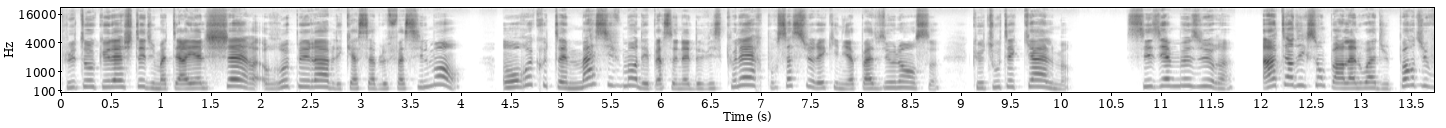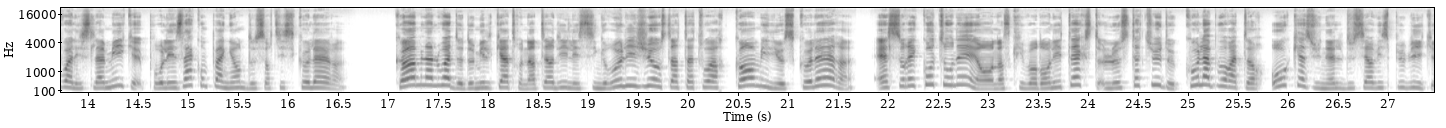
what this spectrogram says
plutôt que d'acheter du matériel cher, repérable et cassable facilement, on recrutait massivement des personnels de vie scolaire pour s'assurer qu'il n'y a pas de violence, que tout est calme? Sixième mesure. Interdiction par la loi du port du voile islamique pour les accompagnantes de sortie scolaire. Comme la loi de 2004 n'interdit les signes religieux ostentatoires qu'en milieu scolaire, elle serait contournée en inscrivant dans les textes le statut de collaborateur occasionnel du service public,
